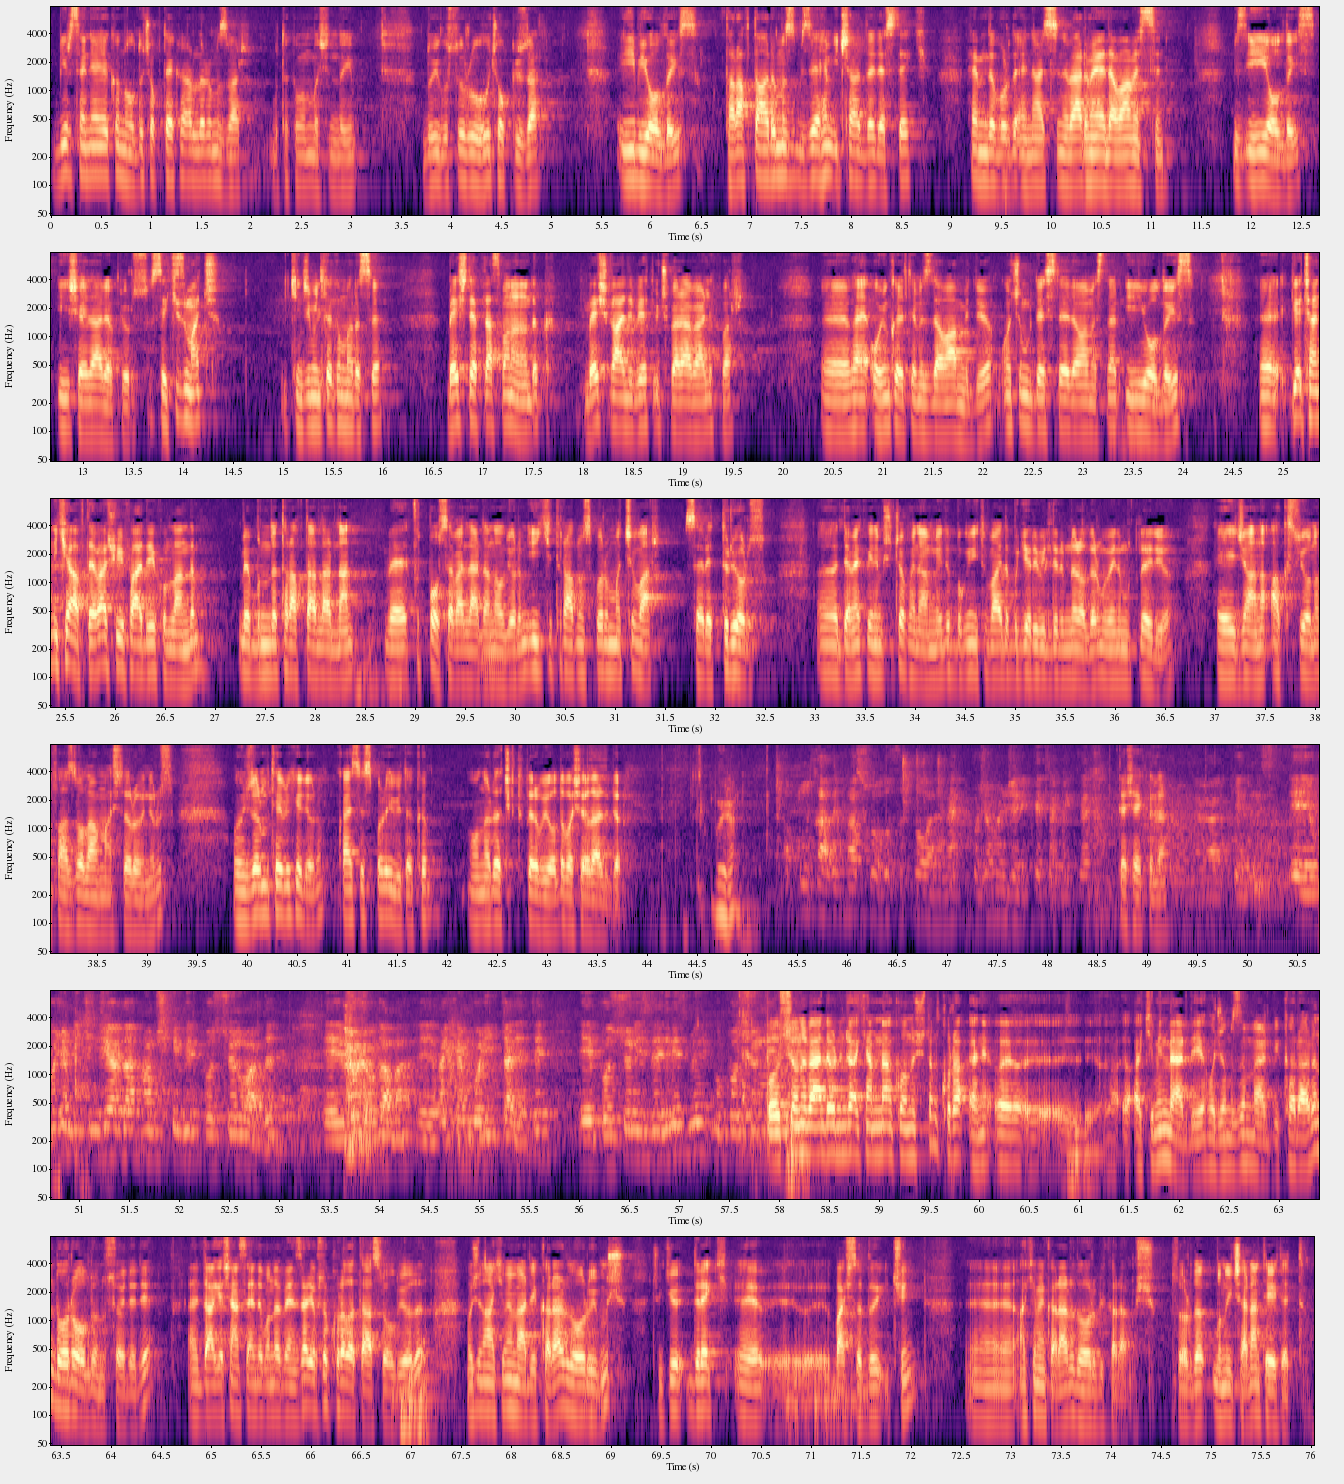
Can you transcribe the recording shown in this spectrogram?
Bir seneye yakın oldu. Çok tekrarlarımız var. Bu takımın başındayım. Duygusu, ruhu çok güzel. İyi bir yoldayız. Taraftarımız bize hem içeride destek hem de burada enerjisini vermeye devam etsin. Biz iyi yoldayız. İyi şeyler yapıyoruz. 8 maç. ikinci milli takım arası. 5 deplasman oynadık. 5 galibiyet, 3 beraberlik var. Ee, ve oyun kalitemiz devam ediyor. Onun için bu desteğe devam etsinler. İyi yoldayız. Ee, geçen iki hafta evvel şu ifadeyi kullandım. Ve bunu da taraftarlardan ve futbol severlerden alıyorum. İyi ki Trabzonspor'un maçı var. Seyrettiriyoruz. Ee, demek benim için çok önemliydi. Bugün itibariyle bu geri bildirimler alıyorum. Bu beni mutlu ediyor. Heyecanı, aksiyonu fazla olan maçlar oynuyoruz. Oyuncularımı tebrik ediyorum. Kayserispor iyi bir takım. Onlara da çıktıkları bu yolda başarılar diliyorum. Buyurun. Abdülkadir Hasroğlu futbol alemi. Hocam öncelikle tebrikler. Teşekkürler. Ee, hocam ikinci yarıda Hamşik'in bir pozisyonu vardı. Ee, gol oldu ama e, hakem golü iptal etti. E, pozisyonu izlediniz mi? Bu pozisyonu Pozisyonu ben dördüncü hakemden konuştum. Kura, hani, e, e, hakimin verdiği, hocamızın verdiği kararın doğru olduğunu söyledi. Hani daha geçen sene de buna benzer yoksa kural hatası oluyordu. Hocanın hakimin verdiği karar doğruymuş. Çünkü direkt e, e, başladığı için e, hakemin kararı doğru bir kararmış. Sonra da bunu içeriden teyit ettim.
